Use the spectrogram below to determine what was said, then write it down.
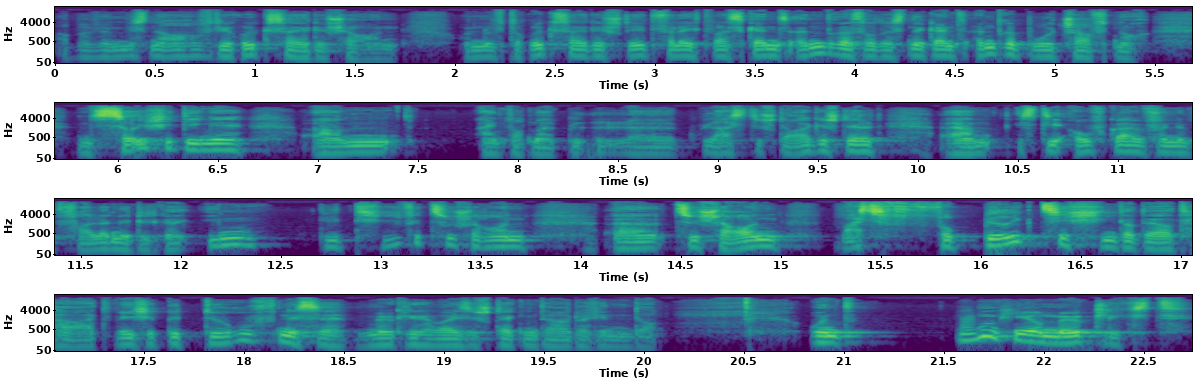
Aber wir müssen auch auf die Rückseite schauen. Und auf der Rückseite steht vielleicht was ganz anderes oder ist eine ganz andere Botschaft noch. Und solche Dinge ähm, einfach mal äh, plastisch dargestellt, ähm, ist die Aufgabe von dem Fallanalytiker in die Tiefe zu schauen, äh, zu schauen, was verbirgt sich hinter der Tat, welche Bedürfnisse möglicherweise stecken da dahinter. Und um hier möglichst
